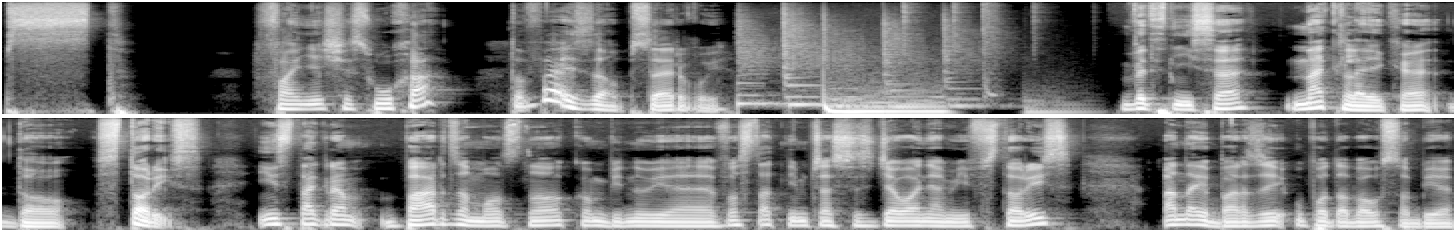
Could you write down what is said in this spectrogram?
Psst. Fajnie się słucha? To weź zaobserwuj. Wytnij se naklejkę do Stories. Instagram bardzo mocno kombinuje w ostatnim czasie z działaniami w Stories, a najbardziej upodobał sobie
